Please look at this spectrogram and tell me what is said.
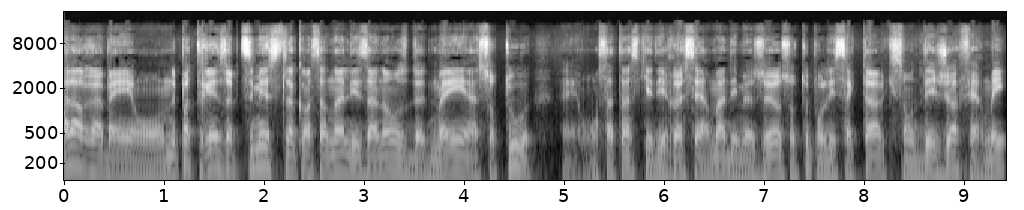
Alors, euh, ben, on n'est pas très optimiste là, concernant les annonces de demain. Euh, surtout, euh, on s'attend à ce qu'il y ait des resserrements des mesures, surtout pour les secteurs qui sont déjà fermés.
